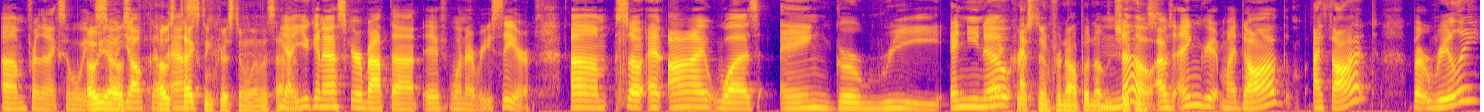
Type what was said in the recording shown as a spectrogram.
um, for the next couple weeks. Oh yeah, so I was, y'all can I was ask, texting Kristen when this happened. Yeah, you can ask her about that if whenever you see her. Um, so and I was angry, and you know, Kristen for not putting up the no, chickens. I was angry at my dog. I thought, but really,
